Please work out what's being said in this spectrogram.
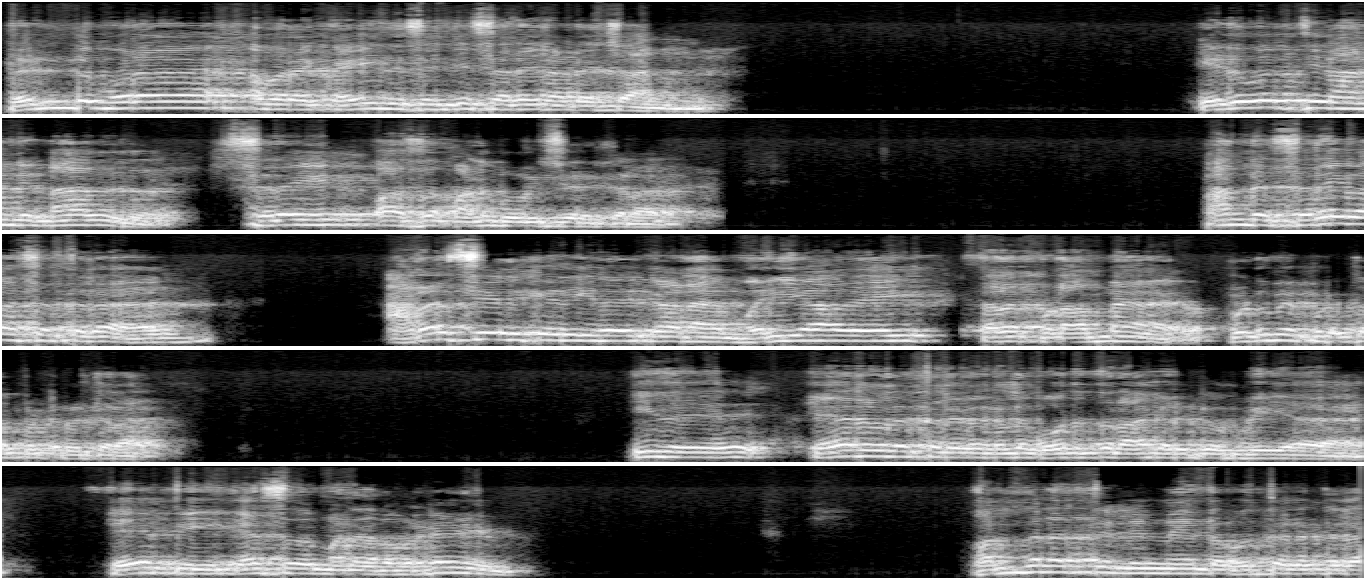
ரெண்டு முறை அவரை கைது செஞ்சு சிறையில் அடைச்சாங்க. எழுபத்தி நான்கு நாள் சிறை வாசம் அனுபவிச்சிருக்கிறார். அந்த சிறைவாசத்துல அரசியல் கைதிகளுக்கான மரியாதை தரப்படாம கொடுமைப்படுத்தப்பட்டிருக்கிறார். இது கேரள தலைவர்கள் ஒருத்தராக இருக்கக்கூடிய கே பி கேசவமேனன் அவர்கள் வந்தனத்தில் என்ற இந்த புத்தகத்துல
